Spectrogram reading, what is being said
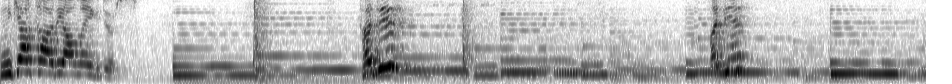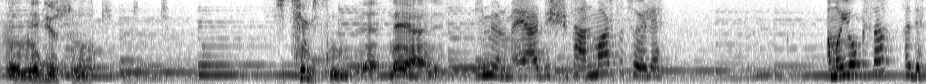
Nikah tarihi almaya gidiyoruz. Hadi. Hadi. Ne, ne diyorsun Umut? Ciddi misin? Ne, ne yani? Bilmiyorum eğer bir şüphen varsa söyle. Ama yoksa hadi.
